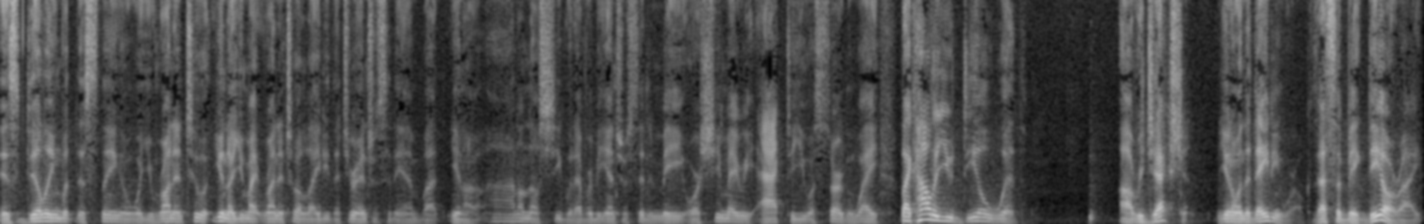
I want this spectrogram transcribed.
is dealing with this thing and where you run into it. You know, you might run into a lady that you're interested in, but you know, I don't know if she would ever be interested in me, or she may react to you a certain way. Like, how do you deal with uh, rejection? You know, in the dating world, because that's a big deal, right?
